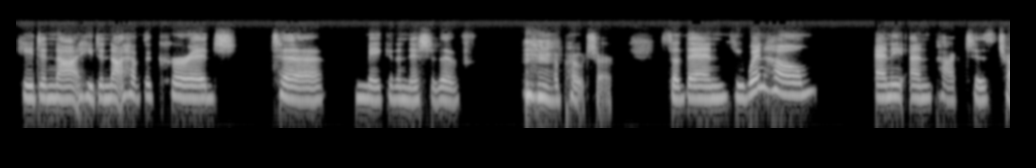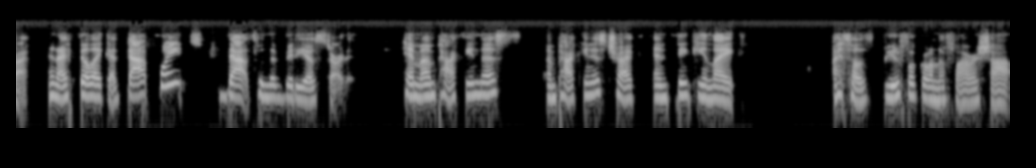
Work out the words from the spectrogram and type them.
He did not, he did not have the courage to make an initiative mm-hmm. approach her. So then he went home and he unpacked his truck. And I feel like at that point, that's when the video started. Him unpacking this unpacking his truck and thinking like, I saw this beautiful girl in a flower shop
